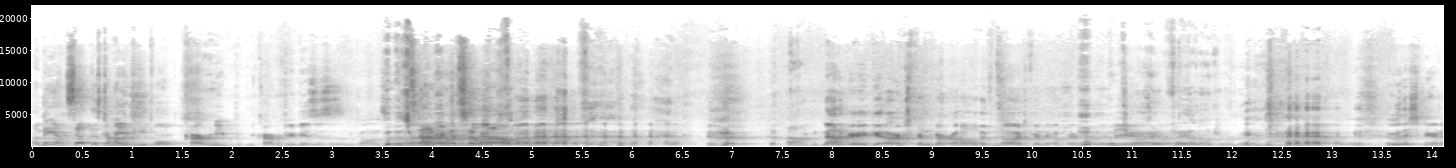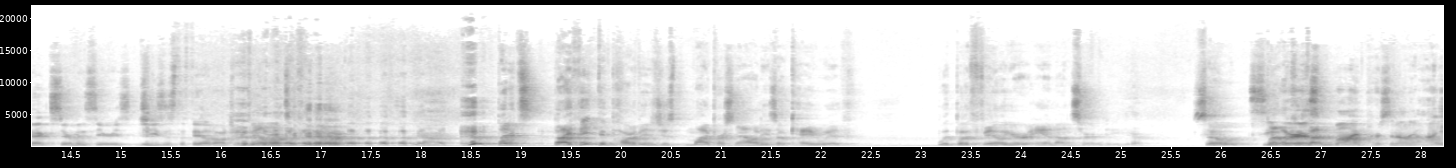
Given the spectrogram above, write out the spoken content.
a man said this to other people. Carpentry carpentry business isn't going so It's well. not going so well. Not a very good entrepreneurial entrepreneur. That's right. It failed, don't you? Ooh, this should be our next sermon series. Jesus, the failed entrepreneur. failed entrepreneur. Um, but it's but I think that part of it is just my personality is okay with with both failure and uncertainty. Yeah. So See, but whereas I- my personality, I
